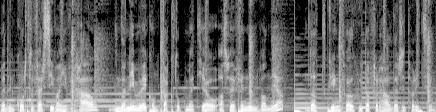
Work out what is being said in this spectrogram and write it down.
met een korte versie van je verhaal. En dan nemen wij contact op met jou als wij vinden van ja, dat klinkt wel goed, dat verhaal, daar zit wel iets in.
